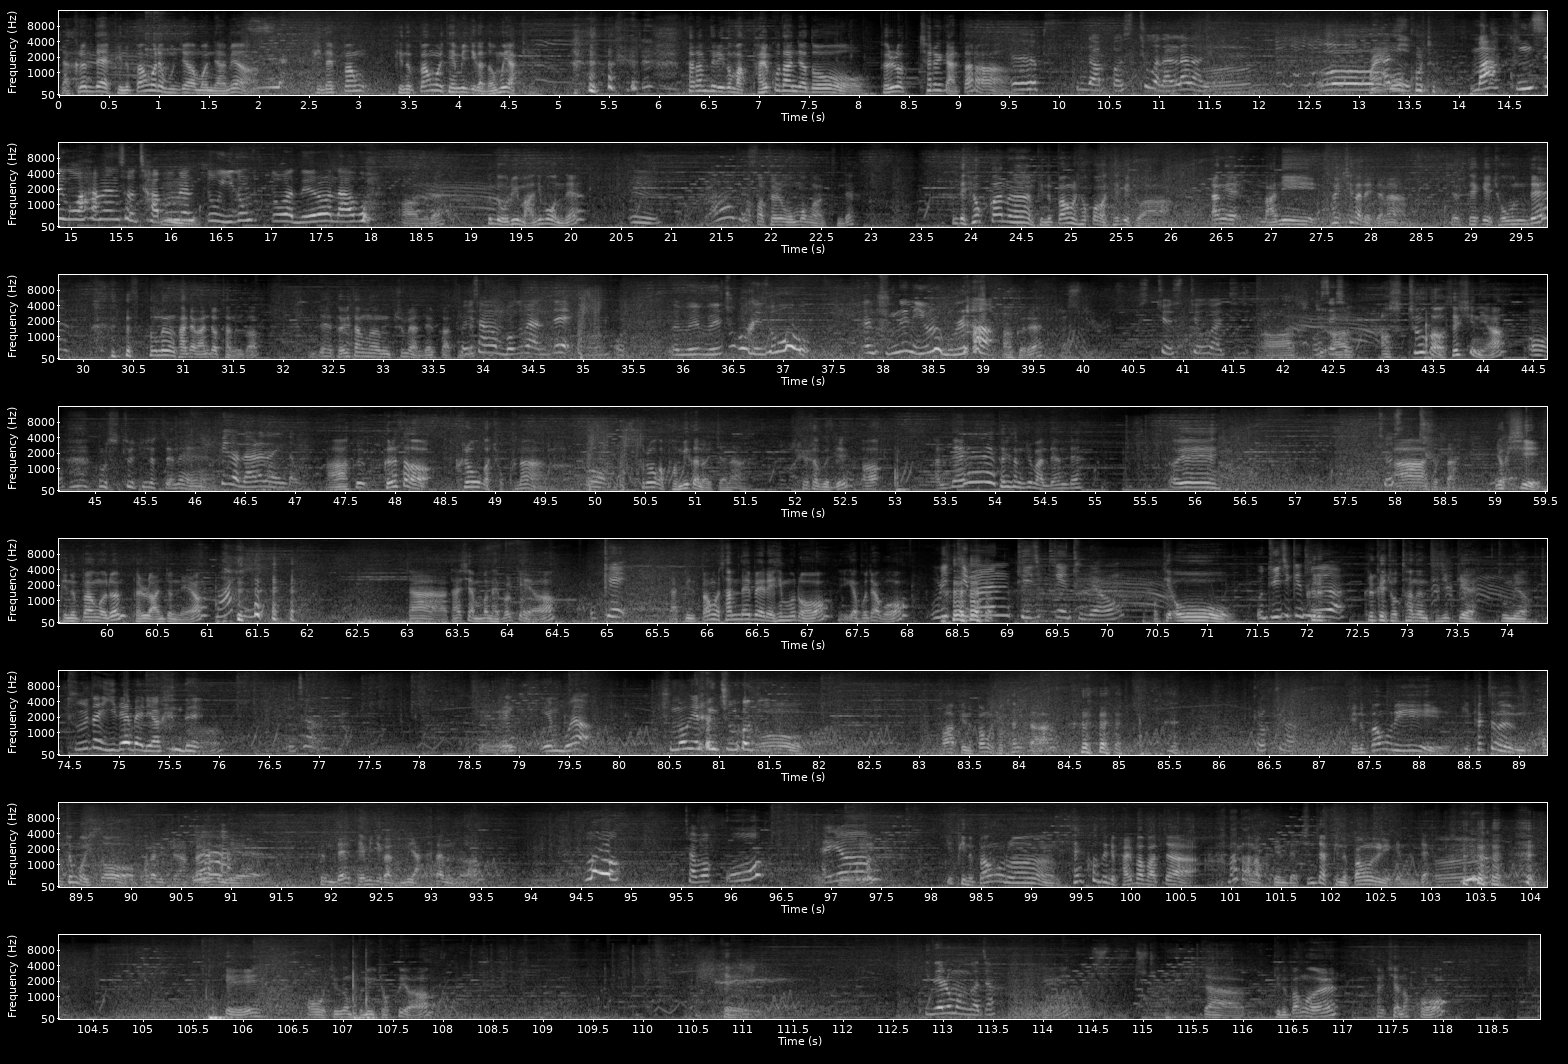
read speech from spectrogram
자, 그런데 비눗방울의 문제가 뭐냐면 비눗방 비눗방울 데미지가 너무 약해. 사람들이 이거 막 밟고 다녀도 별로 체력이 안 따라. 근데 아빠 스튜가 날라다녀. 어, 아니. 어, 콜트. 막 궁 쓰고 하면서 잡으면 음. 또 이동 속도가 늘어나고. 아, 그래? 근데 우리 많이 먹었네? 응. 아, 저 아까 별로 못 먹은 것 같은데? 근데 효과는 비눗방울 효과가 되게 좋아. 땅에 많이 설치가 되잖아. 그래서 되게 좋은데 성능은 가장 안 좋다는 거. 근데 더 이상은 주면 안 될것더 같은데. 이상은 먹으면 안 돼. 어, 왜, 왜 죽어 계속? 난 죽는 이유를 몰라. 아 그래? 스튜, 스튜가 뒤아 스튜 어쌔신. 아, 아 스튜가 어쌔신이야? 어, 그럼 스튜 진짜 세네. 피가 날아다닌다고. 아그 그래서 크로우가 좋구나. 어, 크로우가 범위가 넓잖아. 그래서 그지? 어 안돼 더 이상 주면 안 되는데. 어예. 예. 저 아 좋다 역시 비눗방울은 별로 안 좋네요 자 다시 한번 해볼게요 오케이. 자 비눗방울 3레벨의 힘으로 이겨보자고 우리 팀은 뒤집개 두 명. 오케이 오 어, 두 그래. 명. 그렇게 좋다는 뒤집게 두명 둘 다 2레벨이야, 근데. 어? 괜찮아. 오케이 얘, 얘 뭐야? 주먹이랑 주먹이. 오와 비눗방울 좋다니까 그렇구나. 비눗방울이 이펙트는 엄청 멋있어 바닥에 쫙 깔리는 게 근데 데미지가 너무 약하다는 거 오! 잡았고. 달려. 오케이. 이 비눗방울은 탱커들이 밟아봤자 하나도 안 아프겠는데 진짜 비눗방울이겠는데? 오케이. 오 지금 분위기 좋고요. 오케이. 이대로만 가자. 오케이. 자 비눗방울 설치해 놓고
